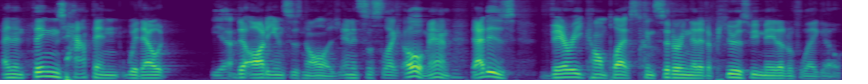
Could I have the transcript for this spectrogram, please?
and then things happen without Yeah, the audience's knowledge. And it's just like, oh man, that is very complex considering that it appears to be made out of Lego.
